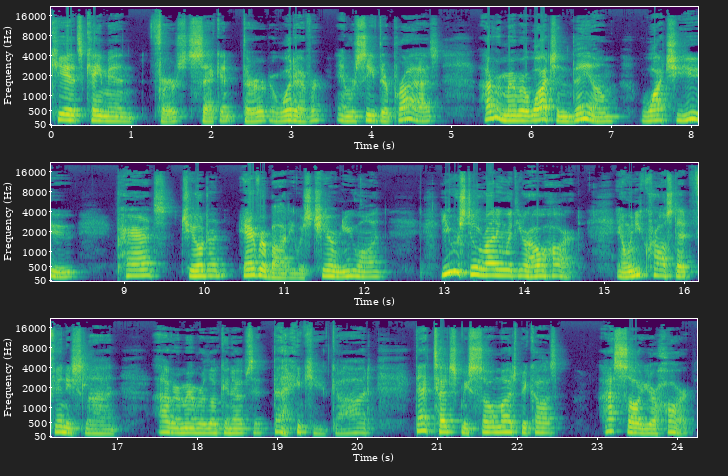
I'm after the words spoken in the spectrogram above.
kids came in first, second, third, or whatever and received their prize, I remember watching them watch you, parents, children, everybody was cheering you on. You were still running with your whole heart. And when you crossed that finish line, I remember looking up and said, Thank you, God. That touched me so much because I saw your heart.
